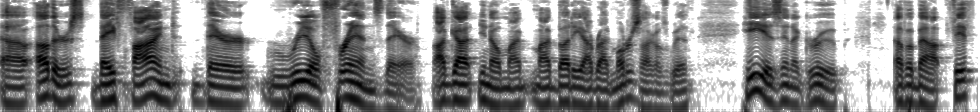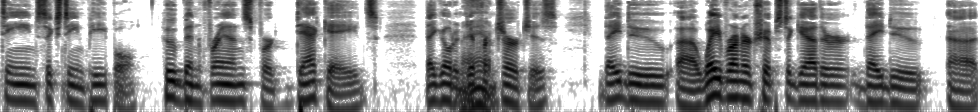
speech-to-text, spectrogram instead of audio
Uh, others, they find their real friends there. I've got, you know, my, my buddy I ride motorcycles with, he is in a group of about 15, 16 people who've been friends for decades. They go to different churches. They do uh, wave runner trips together. They do uh,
